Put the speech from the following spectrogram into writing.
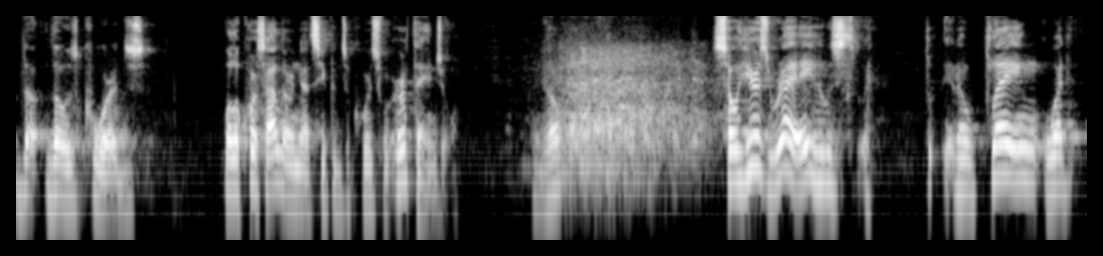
the, those chords. Well, of course, I learned that sequence of chords from Earth Angel. You know? so here's Ray, who's you know, playing what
